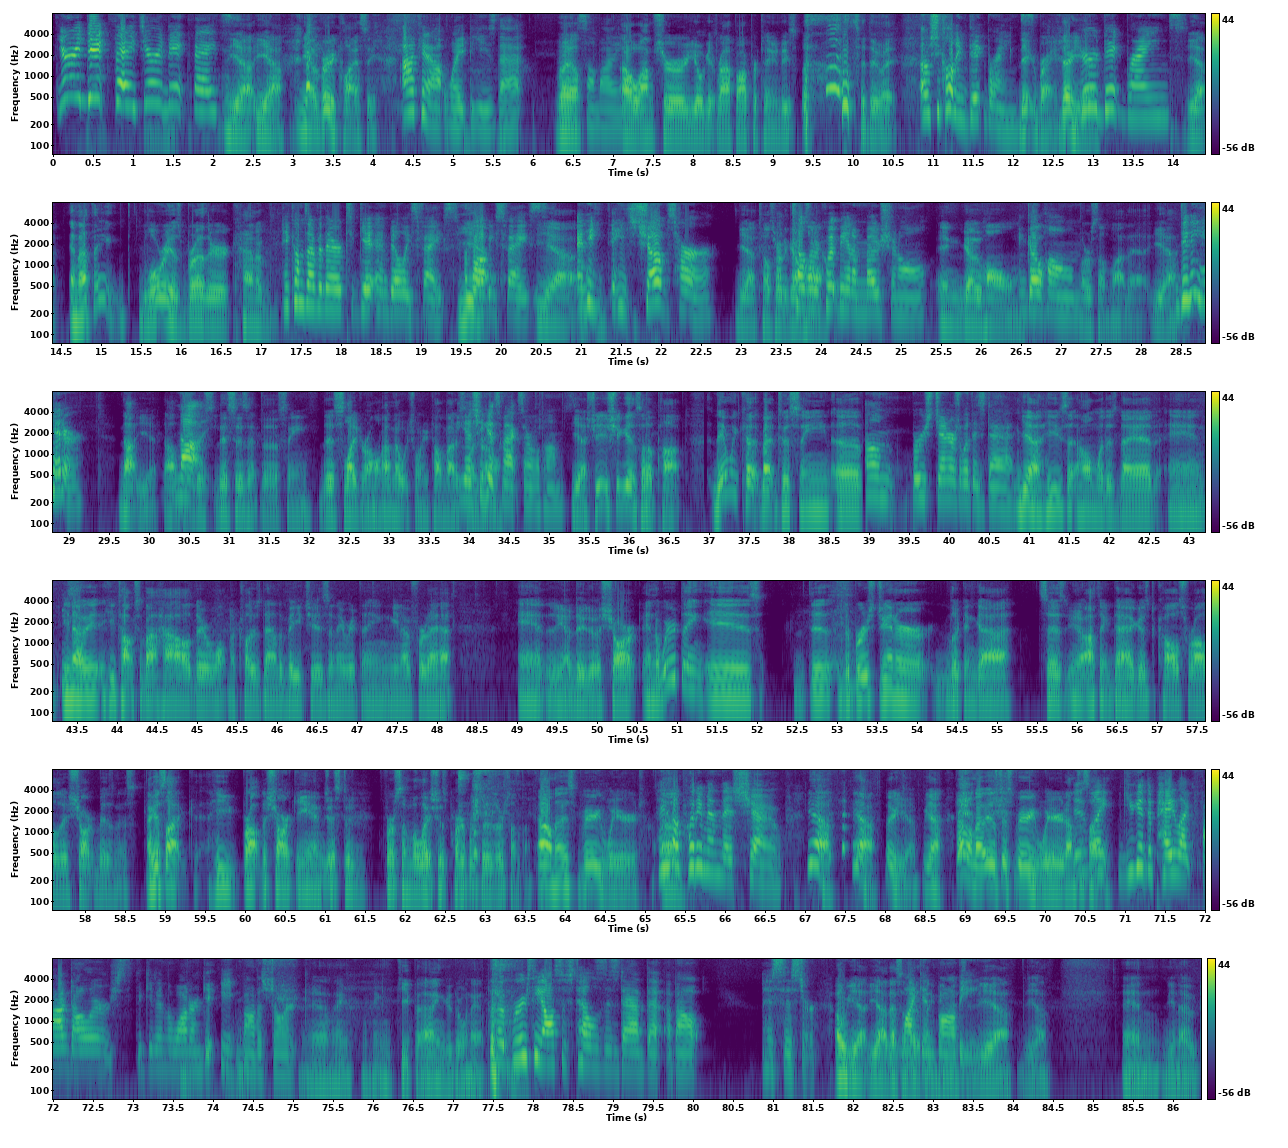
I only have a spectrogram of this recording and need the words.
You're a dick face. You're a dick face. Yeah, yeah, you know, very classy. I cannot wait to use that Well, somebody. oh, I'm sure you'll get ripe opportunities to do it. Oh, she called him Dick Brains. Dick brain, there you You're go. Dick Brains. Yeah, and I think Gloria's brother kind of He comes over there to get in Billy's face, or Yeah. Bobby's face. yeah, And he he shoves her, yeah tells her to go tells her to quit being emotional and go home and go home. or something like that. Yeah, Didn't he hit her? Not yet. Don't this, this isn't the scene. This later on. I know which one you're talking about. It's Yeah, she gets on. smacked several times. Yeah, she she gets uh, popped. Then we cut back to a scene of Um, Bruce Jenner's with his dad. yeah, he's at home with his dad, and you know he, he talks about how they're wanting to close down the beaches and everything, you know, for that, and you know due to a shark. And the weird thing is the the Bruce Jenner looking guy says, you know, I think Dag is the cause for all of this shark business. I guess like he brought the shark in just to for some malicious purposes or something. I don't know. It's very weird. He's Uh, gonna put him in this show? yeah, yeah. There you go. Yeah, I don't know. It was just very weird. I'm It's just like, like you get to pay like five dollars to get in the water and get eaten by the shark. yeah, can keep it. I ain't doing that. But Bruce, he also tells his dad that about his sister. Oh yeah, yeah. That's Like in Bobby. Yeah, yeah. And you know,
